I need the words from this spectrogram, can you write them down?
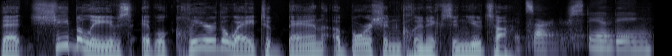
that she believes it will clear the way to ban abortion clinics in Utah. It's our understanding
